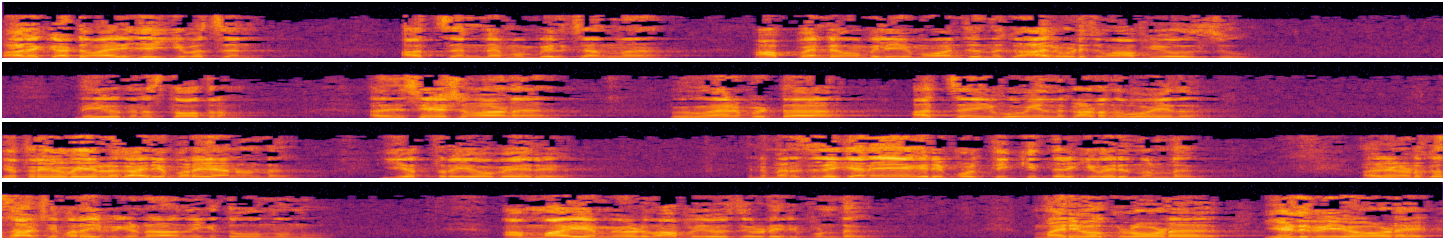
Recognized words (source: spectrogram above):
പാലക്കാട്ടുമാരി ജയിക്കുവച്ചൻ അച്ഛന്റെ മുമ്പിൽ ചെന്ന് അപ്പന്റെ മുമ്പിൽ ഈ മോൻ ചെന്ന് കാലുപിടിച്ച് മാപ്പി ചോദിച്ചു. ദൈവത്തിന് സ്തോത്രം. അതിനുശേഷമാണ് ബഹുമാനപ്പെട്ട അച്ഛൻ ഈ ഭൂമിയിൽ നിന്ന് കടന്നുപോയത്. എത്രയോ പേരുടെ കാര്യം പറയാനുണ്ട്. എത്രയോ പേര് എന്റെ മനസ്സിലേക്ക് അനേകരിപ്പോൾ തിക്കിത്തിരക്കി വരുന്നുണ്ട്. അവരങ്ങോട്ടൊക്കെ സാക്ഷ്യം പറയിപ്പിക്കേണ്ടതാണെന്ന് എനിക്ക് തോന്നുന്നു. അമ്മായി അമ്മയോടും മാപ്പ് ചോദിച്ചവരോട് ഇരിപ്പുണ്ട്. മരുമക്കളോട് എളിവയോടെ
